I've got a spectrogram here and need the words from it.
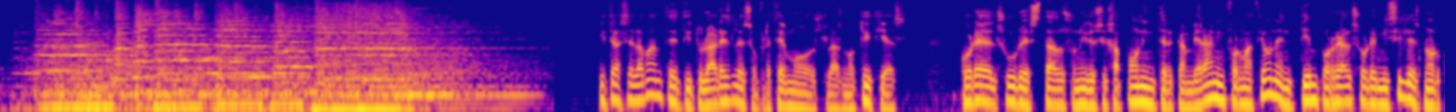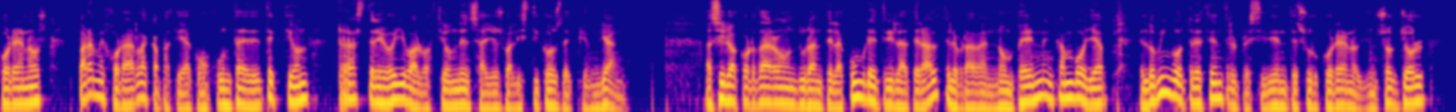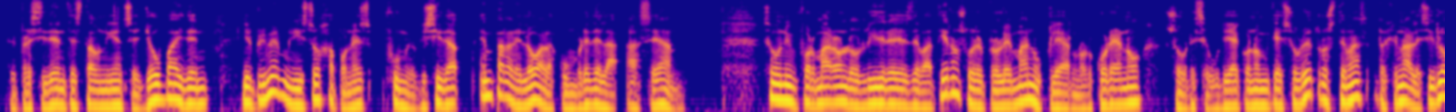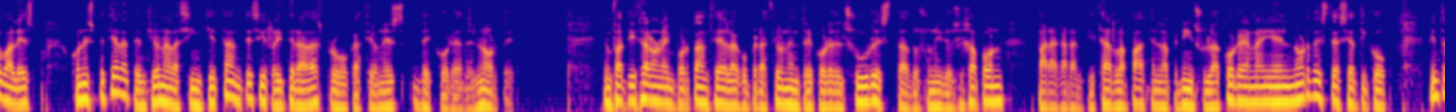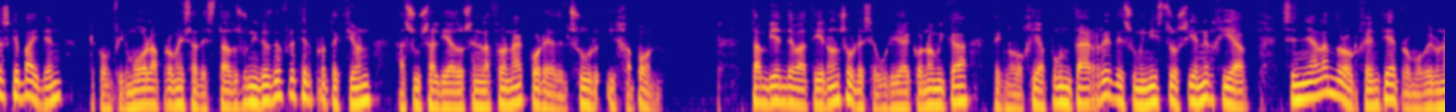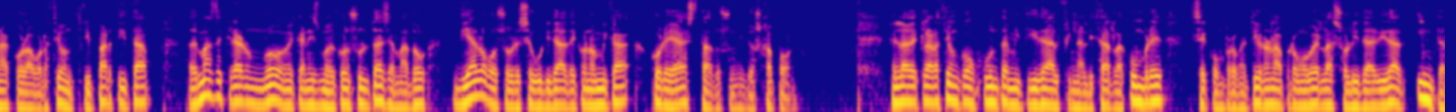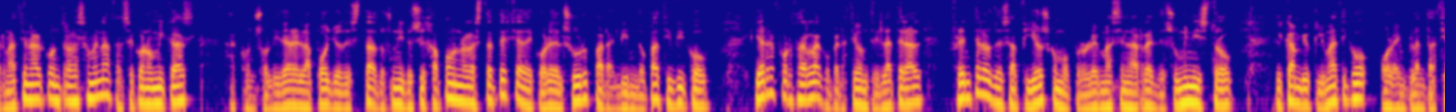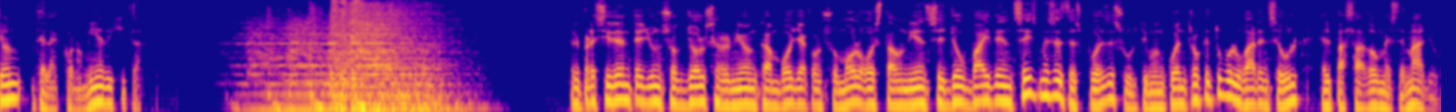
Y tras el avance de titulares les ofrecemos las noticias. Corea del Sur, Estados Unidos y Japón intercambiarán información en tiempo real sobre misiles norcoreanos para mejorar la capacidad conjunta de detección, rastreo y evaluación de ensayos balísticos de Pyongyang. Así lo acordaron durante la cumbre trilateral celebrada en Phnom Penh, en Camboya, el domingo 13 entre el presidente surcoreano Yoon Suk-yeol, el presidente estadounidense Joe Biden y el primer ministro japonés Fumio Kishida, en paralelo a la cumbre de la ASEAN. Según informaron, los líderes debatieron sobre el problema nuclear norcoreano, sobre seguridad económica y sobre otros temas regionales y globales, con especial atención a las inquietantes y reiteradas provocaciones de Corea del Norte. Enfatizaron la importancia de la cooperación entre Corea del Sur, Estados Unidos y Japón para garantizar la paz en la península coreana y en el nordeste asiático, mientras que Biden reconfirmó la promesa de Estados Unidos de ofrecer protección a sus aliados en la zona Corea del Sur y Japón. También debatieron sobre seguridad económica, tecnología punta, red de suministros y energía, señalando la urgencia de promover una colaboración tripartita, además de crear un nuevo mecanismo de consultas llamado Diálogo sobre Seguridad Económica Corea-Estados Unidos-Japón. En la declaración conjunta emitida al finalizar la cumbre, se comprometieron a promover la solidaridad internacional contra las amenazas económicas, a consolidar el apoyo de Estados Unidos y Japón a la estrategia de Corea del Sur para el Indo-Pacífico y a reforzar la cooperación trilateral frente a los desafíos como problemas en la red de suministro, el cambio climático o la implantación de la economía digital. El presidente Yoon Suk-yeol se reunió en Camboya con su homólogo estadounidense Joe Biden seis meses después de su último encuentro que tuvo lugar en Seúl el pasado mes de mayo.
